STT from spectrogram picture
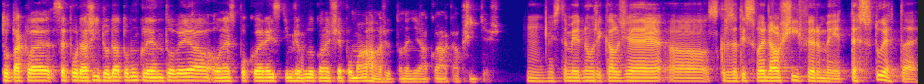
to takhle se podaří dodat tomu klientovi a on je spokojený s tím, že mu to konečně pomáhá, že to není jako nějaká přítěž. Hmm, vy jste mi jednou říkal, že uh, skrze ty svoje další firmy testujete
